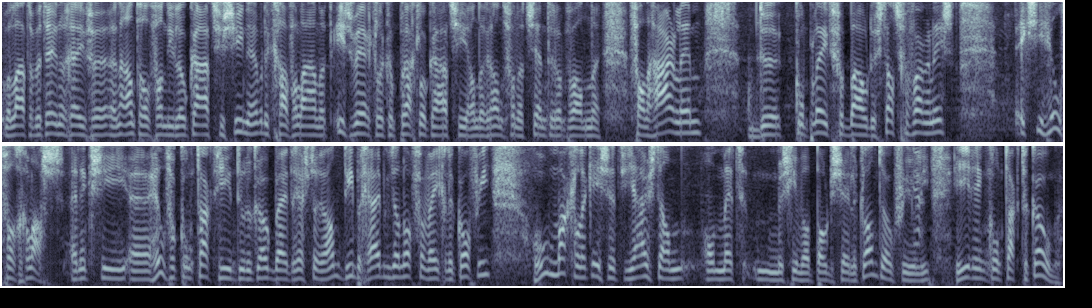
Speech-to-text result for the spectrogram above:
We laten meteen nog even een aantal van die locaties zien. Hè? Want ik gaf al aan, het is werkelijk een prachtlocatie aan de rand van het centrum van, van Haarlem. De compleet verbouwde stadsgevangenis. Ik zie heel veel glas en ik zie uh, heel veel contact hier natuurlijk ook bij het restaurant. Die begrijp ik dan nog vanwege de koffie. Hoe makkelijk is het juist dan om met misschien wel potentiële klanten ook voor jullie ja. hier in contact te komen?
